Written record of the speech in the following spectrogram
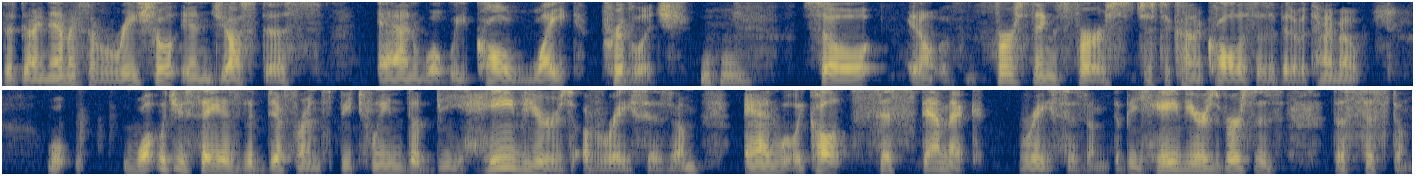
the dynamics of racial injustice and what we call white privilege. Mm-hmm. So you know, first things first, just to kind of call this as a bit of a timeout, what would you say is the difference between the behaviors of racism and what we call systemic racism, the behaviors versus the system?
